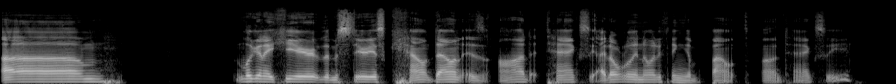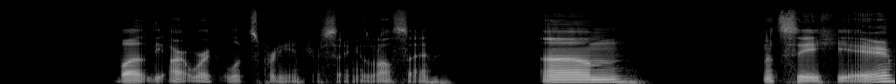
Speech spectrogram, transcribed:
um, looking at here, the mysterious countdown is Odd Taxi. I don't really know anything about Odd Taxi, but the artwork looks pretty interesting, is what I'll say. Um, let's see here.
